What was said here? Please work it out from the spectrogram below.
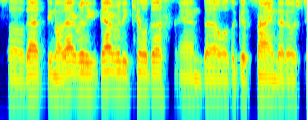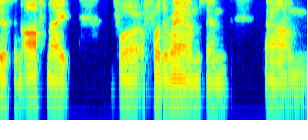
So that you know that really that really killed us and uh, was a good sign that it was just an off night for for the Rams and um,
